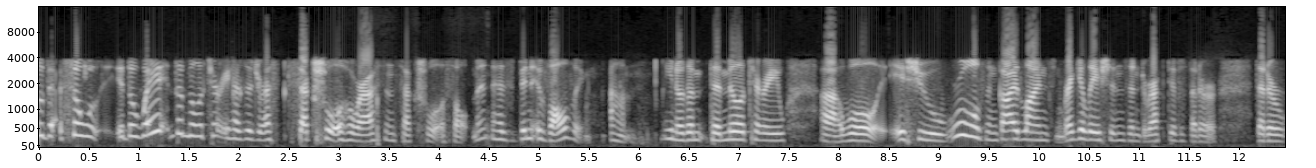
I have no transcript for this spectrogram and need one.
So, the, so the way the military has addressed sexual harassment, and sexual assaultment has been evolving. Um, you know, the the military uh, will issue rules and guidelines and regulations and directives that are that are,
